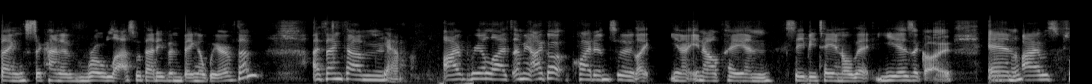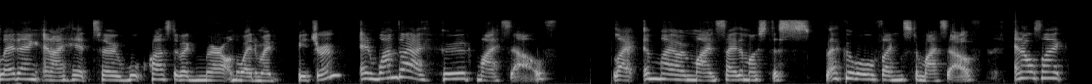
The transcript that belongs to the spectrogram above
things to kind of rule us without even being aware of them. I think um Yeah. I realized I mean I got quite into like you know NLP and CBT and all that years ago and Mm-hmm. I was flatting and I had to walk past a big mirror on the way to my bedroom and one day I heard myself like in my own mind say the most despicable things to myself. And I was like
